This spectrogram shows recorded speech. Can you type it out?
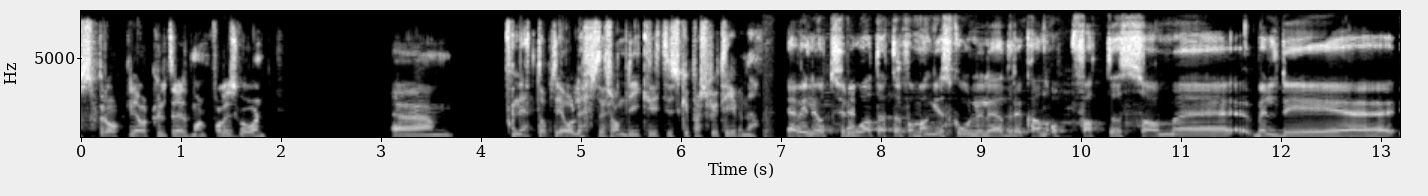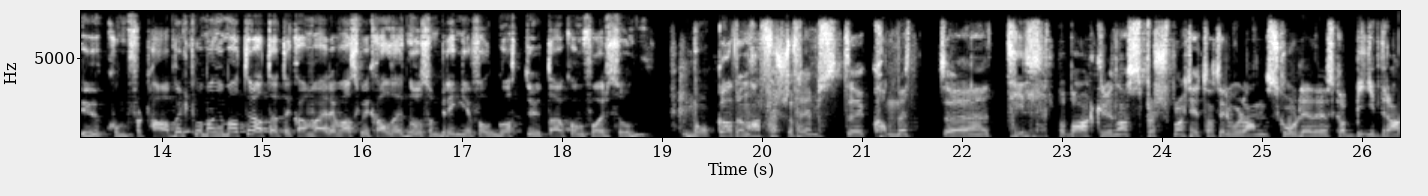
språklig og kulturelt mangfold i skolen', nettopp det å løfte fram de kritiske perspektivene. Jeg vil jo tro at dette for mange skoleledere kan oppfattes som eh, veldig eh, ukomfortabelt på mange måter. At dette kan være hva skal vi kalle det, noe som bringer folk godt ut av komfortsonen. Boka den har først og fremst eh, kommet til på bakgrunn av spørsmål knytta til hvordan skoleledere skal bidra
